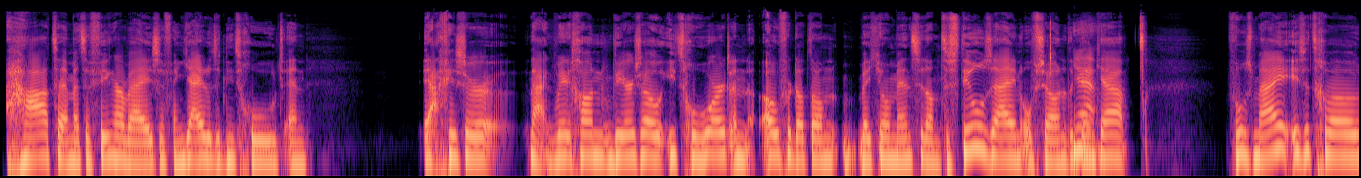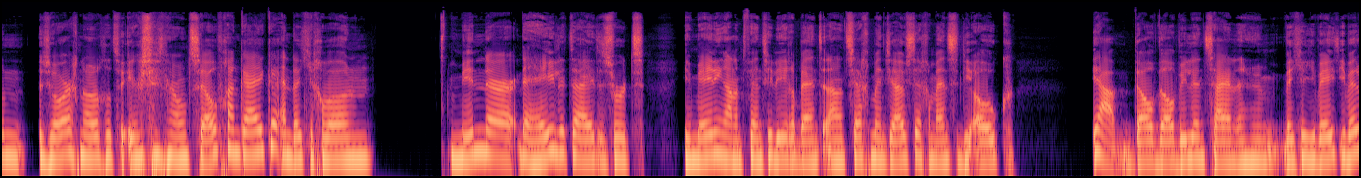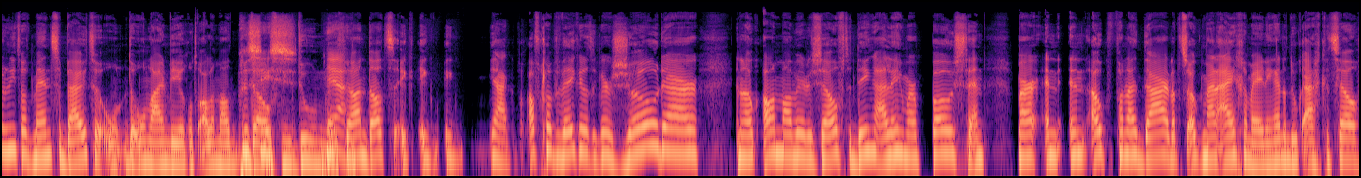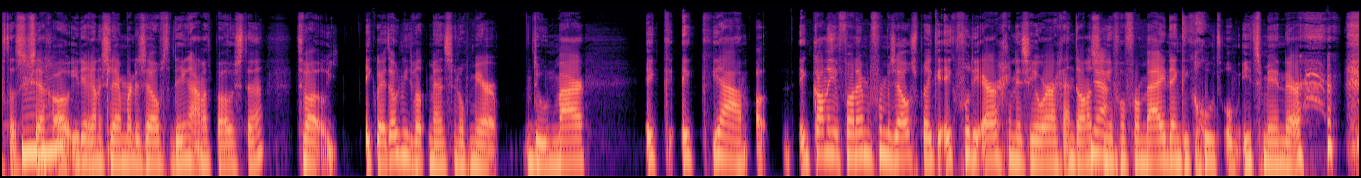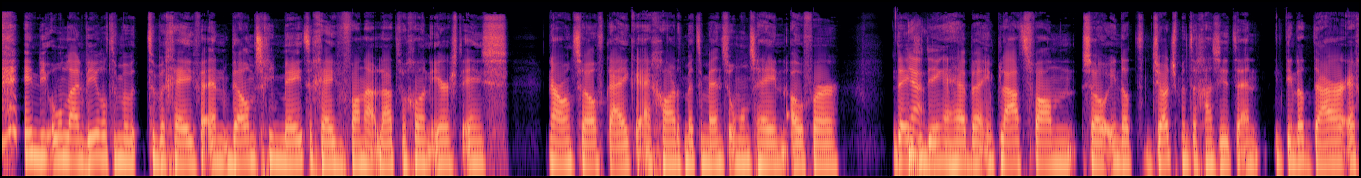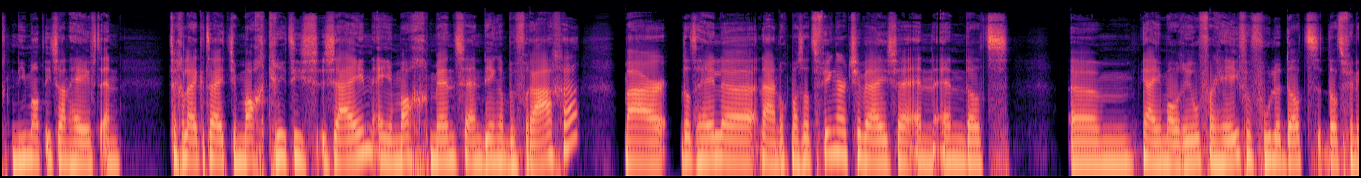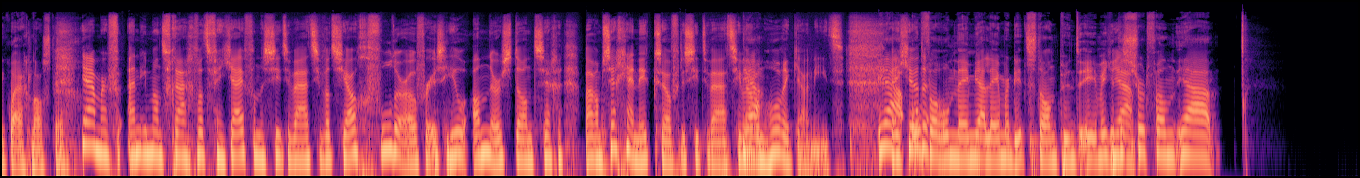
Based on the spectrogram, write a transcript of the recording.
haten en met de vinger wijzen van jij doet het niet goed. En ja, gisteren nou, ik weet gewoon weer zoiets gehoord. En over dat dan, weet je wel, mensen dan te stil zijn of zo. En dat ik Ja. denk, ja, volgens mij is het gewoon zo erg nodig dat we eerst eens naar onszelf gaan kijken. En dat je gewoon minder de hele tijd een soort je mening aan het ventileren bent. En aan het zeggen bent, juist tegen mensen die ook ja, wel welwillend zijn. En hun, weet je, je weet, je weet ook niet wat mensen buiten on- de online wereld allemaal Precies. niet doen. Weet Ja. je? En dat, ik, ik, ik, ja, ik heb de afgelopen weken dat ik weer zo daar en dan ook allemaal weer dezelfde dingen alleen maar posten. En, maar, en, en ook vanuit daar, dat is ook mijn eigen mening. En dan doe ik eigenlijk hetzelfde. Als ik zeg, Mhm. oh, iedereen is alleen maar dezelfde dingen aan het posten. Terwijl ik weet ook niet wat mensen nog meer doen. Maar ik, ik, ja, ik kan in ieder geval alleen maar voor mezelf spreken. Ik voel die ergernis heel erg. En dan is Ja. het in ieder geval voor mij denk ik goed om iets minder in die online wereld te, me- te begeven. En wel misschien mee te geven van, nou, laten we gewoon eerst eens naar onszelf kijken. En gewoon het met de mensen om ons heen over deze Ja. dingen hebben. In plaats van zo in dat judgment te gaan zitten. En ik denk dat daar echt niemand iets aan heeft. En tegelijkertijd, je mag kritisch zijn. En je mag mensen en dingen bevragen. Maar dat hele, nou nogmaals, dat vingertje wijzen en, en dat ehm, ja, je moreel verheven voelen, dat, dat vind ik wel echt lastig. Ja, maar aan iemand vragen: wat vind jij van de situatie? Wat is jouw gevoel daarover? Is heel anders dan te zeggen: waarom zeg jij niks over de situatie? Ja. Waarom hoor ik jou niet? Ja, Weet je, of de- waarom neem je alleen maar dit standpunt in? Weet je, het is een soort van, ja...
